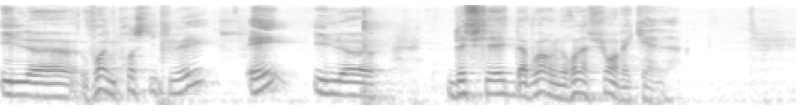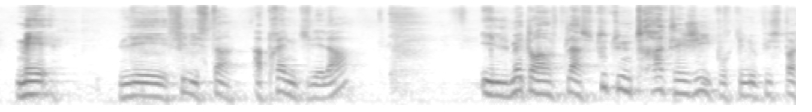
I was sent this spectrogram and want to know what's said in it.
il euh, voit une prostituée et il euh, décide d'avoir une relation avec elle. Mais les Philistins apprennent qu'il est là, ils mettent en place toute une stratégie pour qu'il ne puisse pas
